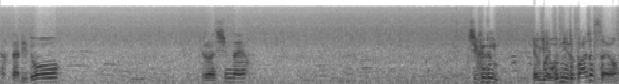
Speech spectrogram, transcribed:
닭다리도 들어가서 씹나요? 지금 여기 어금니도 빠졌어요.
